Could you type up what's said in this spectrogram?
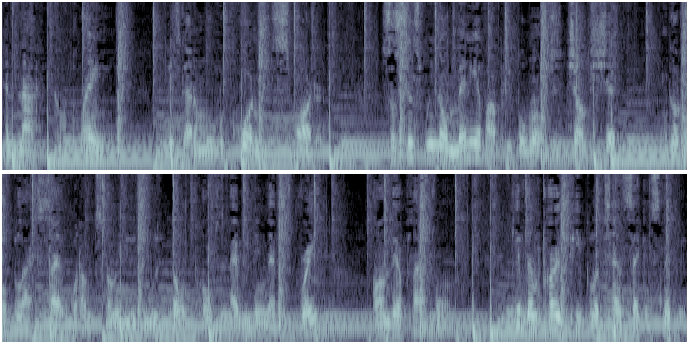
cannot complain. We just gotta move accordingly, smarter. So since we know many of our people won't just jump ship go to a black site, what I'm telling you to do is don't post everything that is great on their platform. Give them per people a 10 second snippet,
